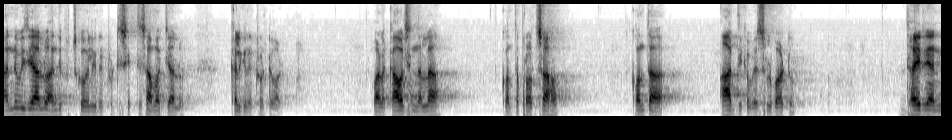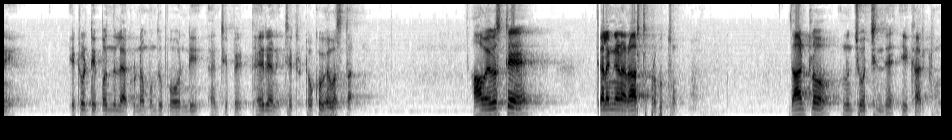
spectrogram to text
అన్ని విజయాలు అందిపుచ్చుకోగలిగినటువంటి శక్తి సామర్థ్యాలు కలిగినటువంటి వాళ్ళు. వాళ్ళకి కావాల్సిందల్లా కొంత ప్రోత్సాహం కొంత ఆర్థిక వెసులుబాటు ధైర్యాన్ని ఎటువంటి ఇబ్బంది లేకుండా ముందు పోండి అని చెప్పి ధైర్యాన్ని ఇచ్చేటువంటి ఒక వ్యవస్థ. ఆ వ్యవస్థే తెలంగాణ రాష్ట్ర ప్రభుత్వం. దాంట్లో నుంచి వచ్చిందే ఈ కార్యక్రమం.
